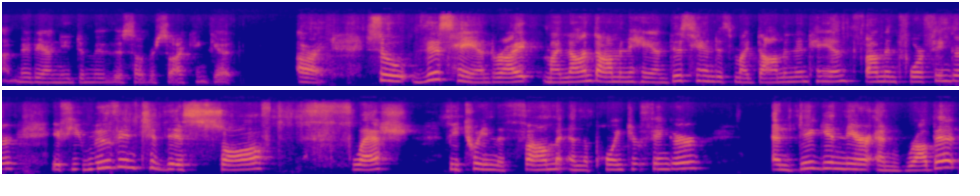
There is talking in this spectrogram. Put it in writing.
Uh, maybe I need to move this over so I can get. All right. So this hand, right? My non-dominant hand. This hand is my dominant hand, thumb and forefinger. If you move into this soft flesh between the thumb and the pointer finger and dig in there and rub it.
